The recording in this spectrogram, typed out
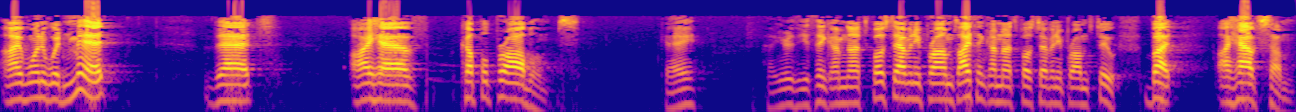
I want to admit that I have a couple problems. Okay? You think I'm not supposed to have any problems. I think I'm not supposed to have any problems too. But I have some.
